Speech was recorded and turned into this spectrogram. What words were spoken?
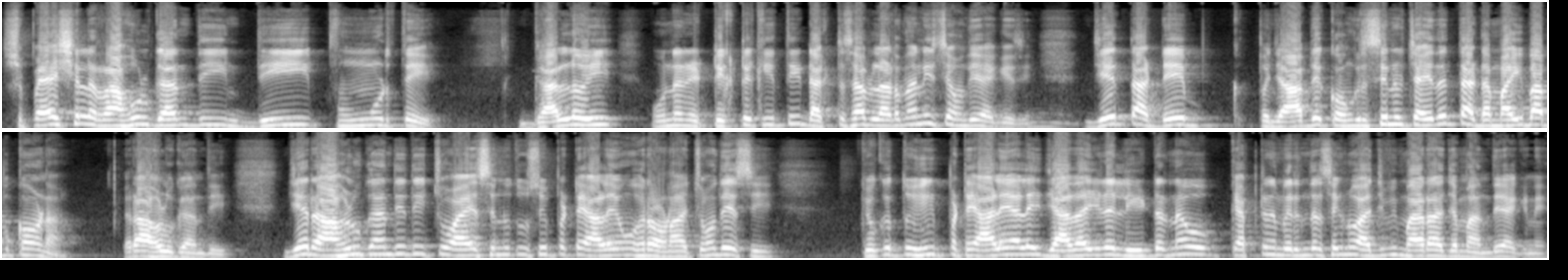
ਸਪੈਸ਼ਲ ਰਾਹੁਲ ਗਾਂਧੀ ਦੀ ਫੂਡ ਤੇ ਗੱਲ ਹੋਈ, ਉਹਨਾਂ ਨੇ ਟਿਕਟ ਕੀਤੀ, ਡਾਕਟਰ ਸਾਹਿਬ ਲੜਨਾ ਨਹੀਂ ਚਾਹੁੰਦੇ ਹੈਗੇ ਸੀ। ਜੇ ਤੁਹਾਡੇ ਪੰਜਾਬ ਦੇ ਕਾਂਗਰਸੀ ਨੂੰ ਚਾਹੀਦਾ, ਤੁਹਾਡਾ ਮਾਈ-ਬਾਪ ਕੌਣ ਆ? ਰਾਹੁਲ ਗਾਂਧੀ। ਜੇ ਰਾਹੁਲ ਗਾਂਧੀ ਦੀ ਚੁਆਇਸ ਨੂੰ ਤੁਸੀਂ ਪਟਿਆਲੇੋਂ ਹਰਾਉਣਾ ਚਾਹੁੰਦੇ ਸੀ, ਕਿਉਂਕਿ ਤੁਸੀਂ ਪਟਿਆਲੇ ਵਾਲੇ ਜ਼ਿਆਦਾ ਜਿਹੜੇ ਲੀਡਰ ਨੇ, ਉਹ ਕੈਪਟਨ ਅਮਰਿੰਦਰ ਸਿੰਘ ਨੂੰ ਅੱਜ ਵੀ ਮਹਾਰਾਜਾ ਮੰਨਦੇ ਹੈਗੇ ਨੇ।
